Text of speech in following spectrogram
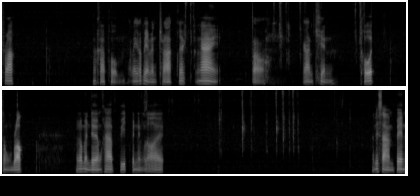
truck นะครับผมอันนี้ก็เปลี่ยนเป็น truck เพื่อง่ายต่อการเขียนโค้ดตรงบล็อก แล้วก็เหมือนเดิมครับ width เป็น 100 อันที่ 3 เป็น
